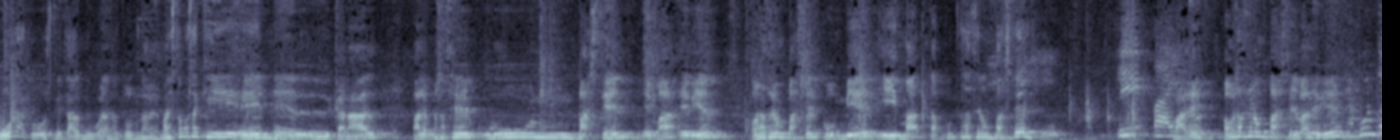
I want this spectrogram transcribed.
Hola a todos, ¿qué tal? Muy buenas a todos una vez más. Estamos aquí en el canal, ¿vale? Vamos a hacer un pastel, ¿eh, Mar? ¿Eh, bien? Vamos a hacer un pastel con Biel y Mar, ¿te apuntas a hacer un pastel? Sí. Vale, vamos a hacer un pastel, ¿vale? Bien. Apunto.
